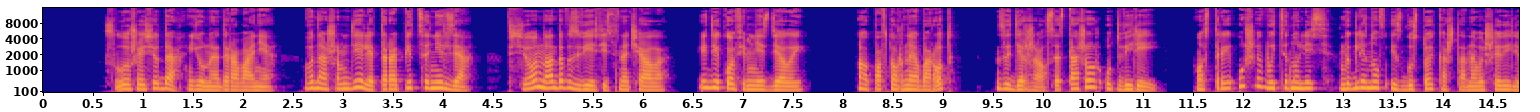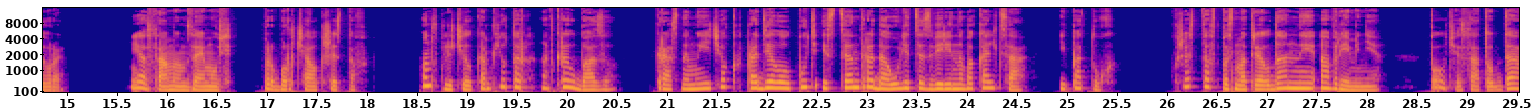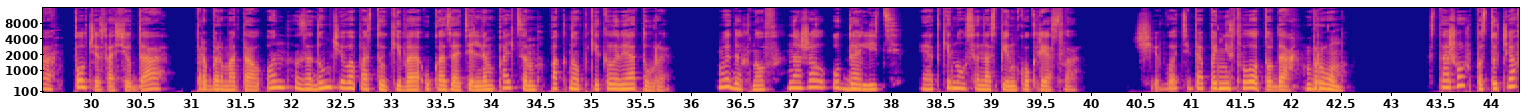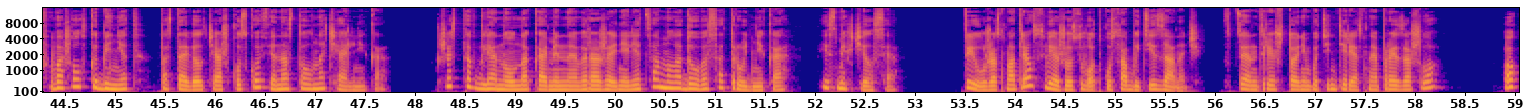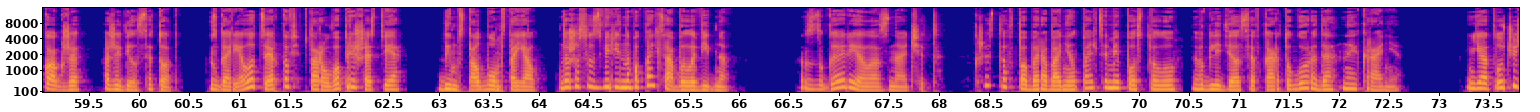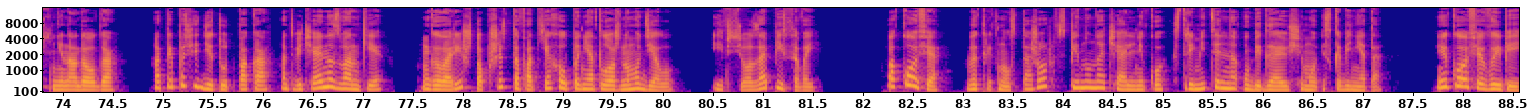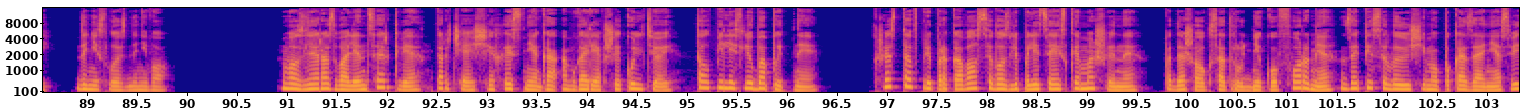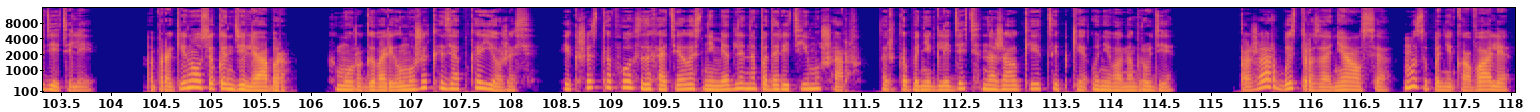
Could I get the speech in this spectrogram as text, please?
«Слушай сюда, юное дарование. В нашем деле торопиться нельзя. Все надо взвесить сначала. Иди кофе мне сделай». «А повторный оборот?» Задержался стажёр у дверей. Острые уши вытянулись, выглянув из густой каштановой шевелюры. «Я сам им займусь», – пробурчал Кшистов. Он включил компьютер, открыл базу. Красный маячок проделал путь из центра до улицы Звериного кольца и потух. Кшестов посмотрел данные о времени. «Полчаса туда, полчаса сюда», — пробормотал он, задумчиво постукивая указательным пальцем по кнопке клавиатуры. Выдохнув, нажал «Удалить» и откинулся на спинку кресла. «Чего тебя понесло туда, Брун?» Стажёр, постучав, вошел в кабинет, поставил чашку с кофе на стол начальника. Кшистов глянул на каменное выражение лица молодого сотрудника и смягчился. «Ты уже смотрел свежую сводку событий за ночь?» В центре что-нибудь интересное произошло? А как же, оживился тот. Сгорела церковь второго пришествия. Дым столбом стоял. Даже со звериного кольца было видно. Сгорела, значит. Кшистов побарабанил пальцами по столу, вгляделся в карту города на экране. «Я отлучусь ненадолго. А ты посиди тут пока, отвечай на звонки. Говори, что Кшистов отъехал по неотложному делу. И все записывай». «А кофе?» выкрикнул стажёр в спину начальнику, стремительно убегающему из кабинета. «И кофе выпей!» — донеслось до него. Возле развалин церкви, торчащих из снега обгоревшей культёй, толпились любопытные. Кшестов припарковался возле полицейской машины, подошёл к сотруднику в форме, записывающему показания свидетелей. «Опрокинулся канделябр», — хмуро говорил мужик, зябко ёжась. И Кшистофу захотелось немедленно подарить ему шарф только бы не глядеть на жалкие цыпки у него на груди. Пожар быстро занялся, мы запаниковали.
